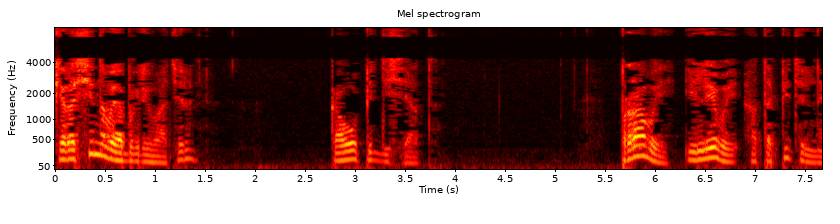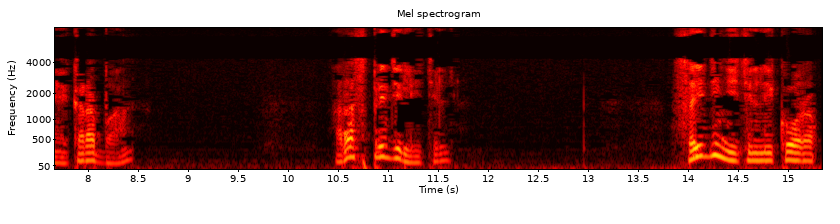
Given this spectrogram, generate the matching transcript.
керосиновый обогреватель КО-50, правый и левый отопительные короба, распределитель, соединительный короб,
